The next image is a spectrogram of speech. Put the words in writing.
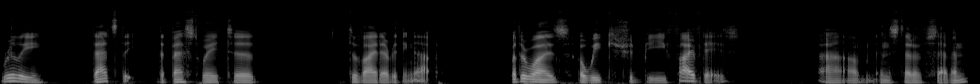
really that's the the best way to divide everything up. Otherwise, a week should be 5 days um, instead of 7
